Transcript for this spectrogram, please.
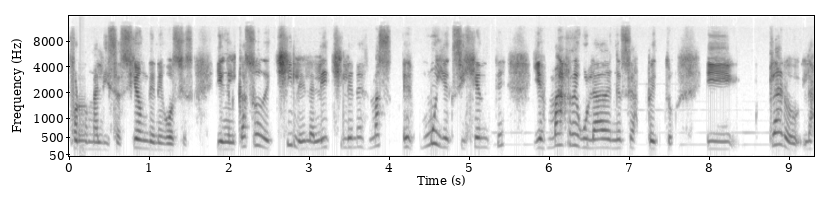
formalización de negocios. Y en el caso de Chile, la ley chilena es más, es muy exigente y es más regulada en ese aspecto. Y claro, las,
